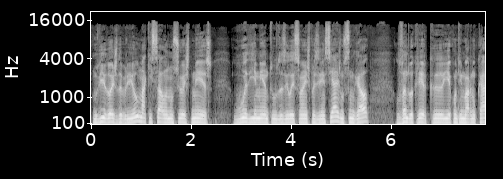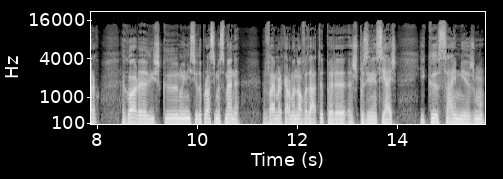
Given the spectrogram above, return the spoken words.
no dia 2 de abril. Macky Sall anunciou este mês o adiamento das eleições presidenciais no Senegal, levando a crer que ia continuar no cargo Agora diz que no início da próxima semana vai marcar uma nova data para as presidenciais e que sai mesmo,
